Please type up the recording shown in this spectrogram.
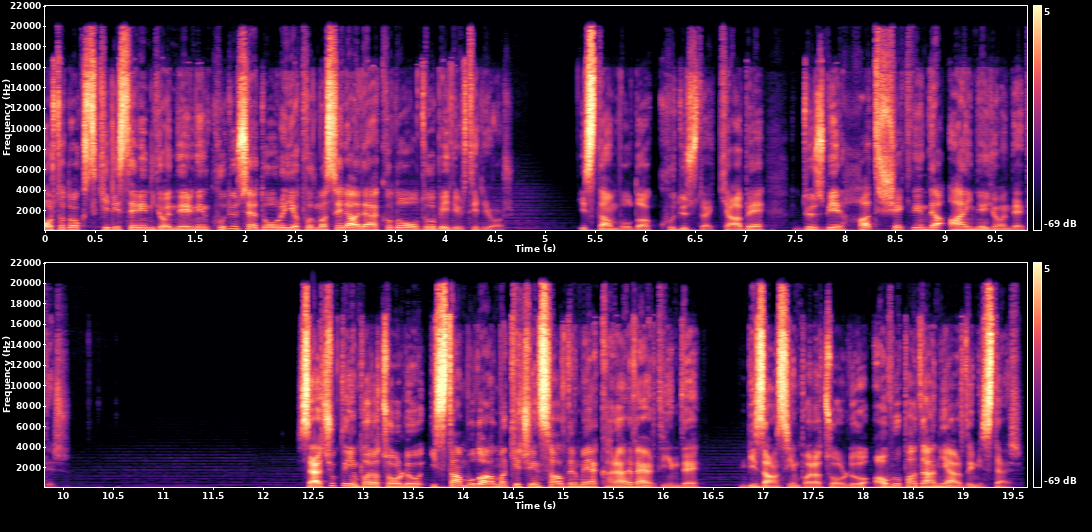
Ortodoks kilisenin yönlerinin Kudüs'e doğru yapılmasıyla alakalı olduğu belirtiliyor. İstanbul'da Kudüs'te Kabe düz bir hat şeklinde aynı yöndedir. Selçuklu İmparatorluğu İstanbul'u almak için saldırmaya karar verdiğinde Bizans İmparatorluğu Avrupa'dan yardım ister.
